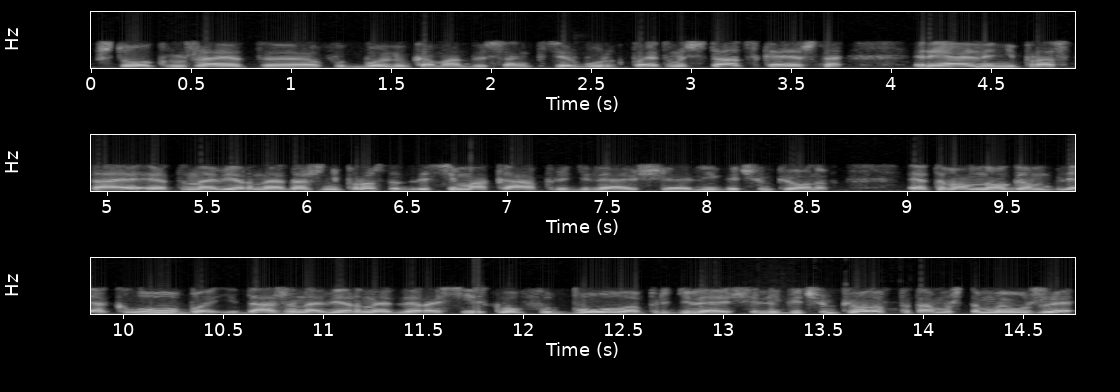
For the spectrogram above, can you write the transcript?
что окружает э, футбольную команду из Санкт-Петербурга. Поэтому ситуация, конечно, реально непростая. Это, наверное, даже не просто для Симака определяющая Лига чемпионов. Это во многом для клуба и даже, наверное, для российского футбола определяющая Лига чемпионов, потому что мы уже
